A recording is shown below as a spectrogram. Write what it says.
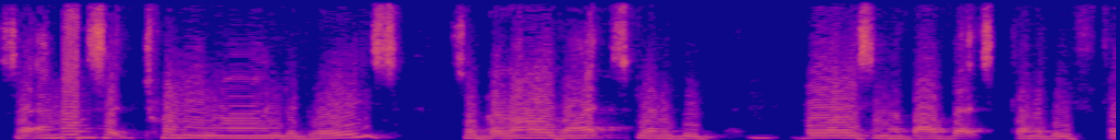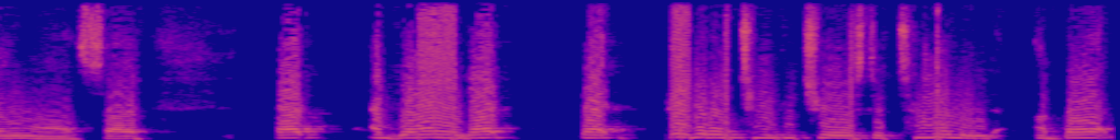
So, and that's at 29 degrees. So below that's going to be boys, and above that's going to be females. So, but again, that that pivotal temperature is determined about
